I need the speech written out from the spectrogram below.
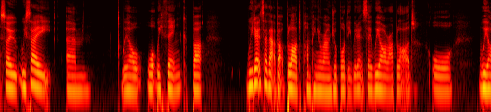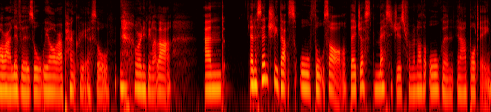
So we say um, we are what we think, but we don't say that about blood pumping around your body. We don't say we are our blood or we are our livers or we are our pancreas or or anything like that. And and essentially that's all thoughts are. They're just messages from another organ in our body.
